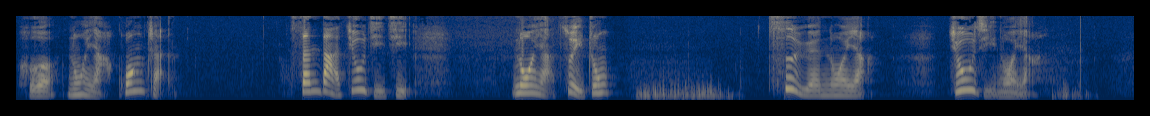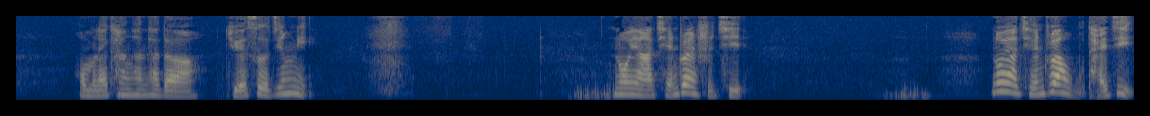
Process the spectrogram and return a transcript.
和诺亚光斩。三大究极技：诺亚最终、次元诺亚、究极诺亚。我们来看看他的角色经历。诺亚前传时期，诺亚前传舞台剧《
